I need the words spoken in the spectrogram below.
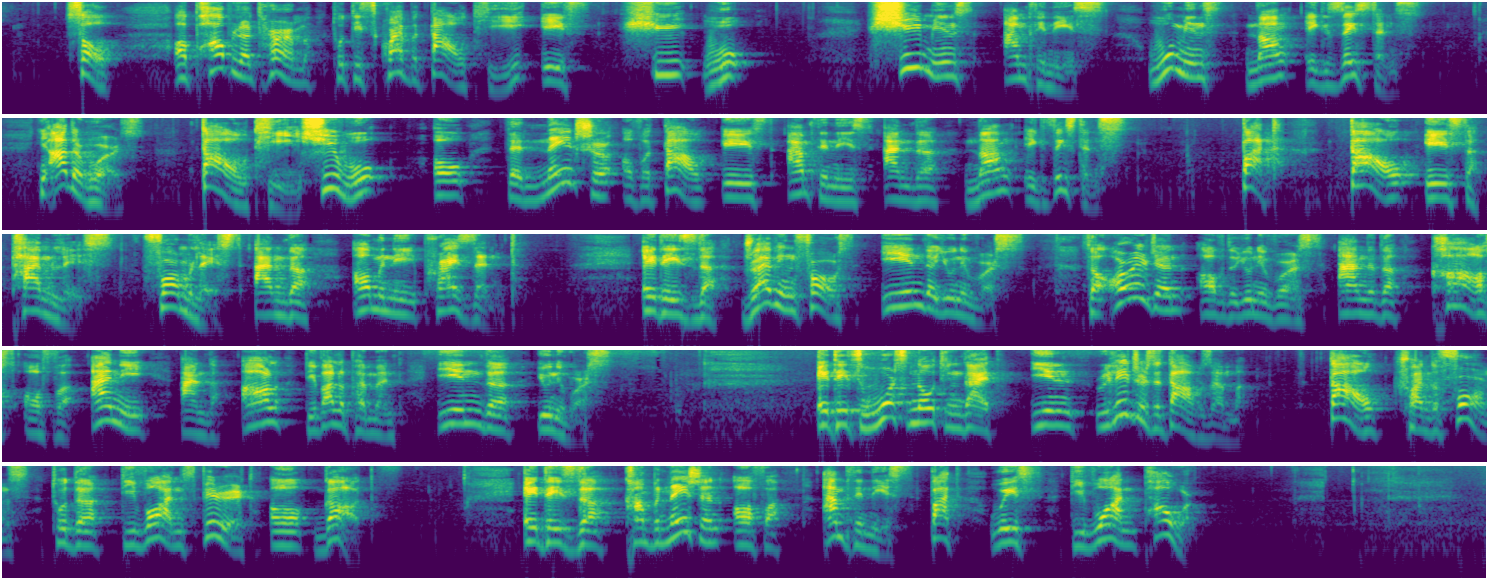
So a popular term to describe Dao Ti is Xu Wu. Xu means emptiness, Wu means non-existence. In other words, Dao Ti Xu Wu, or the nature of Dao is emptiness and non-existence. But Dao is timeless, formless, and omnipresent. It is the driving force in the universe, the origin of the universe, and the cause of any and all development in the universe. It is worth noting that in religious Taoism, Tao transforms to the divine spirit or God. It is the combination of emptiness but with divine power.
